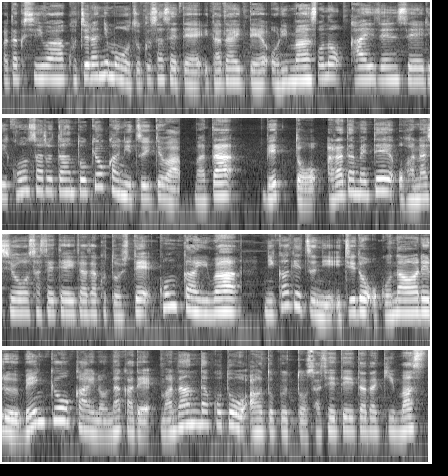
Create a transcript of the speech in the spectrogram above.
私はこちらにも属させていただいております。この改善整理コンサルタント協会についてはまた別途改めてお話をさせていただくとして今回は2ヶ月に一度行われる勉強会の中で学んだことをアウトプットさせていただきます。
